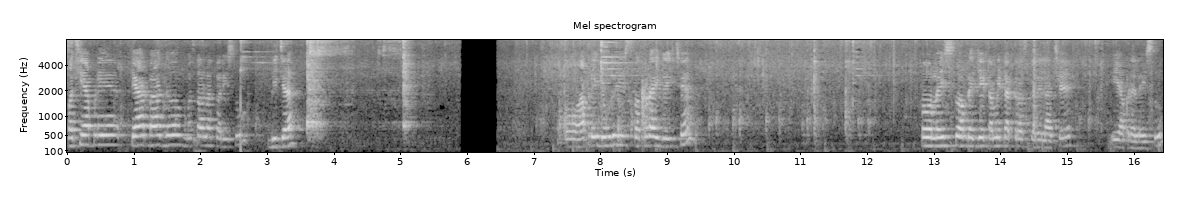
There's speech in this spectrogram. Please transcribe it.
પછી આપણે ત્યારબાદ મસાલા કરીશું બીજા. તો આપણી ડુંગળી સતળાઈ ગઈ છે. તો લઈશું આપણે જે ટમેટા ક્રશ કરેલા છે, એ આપણે લઈશું.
